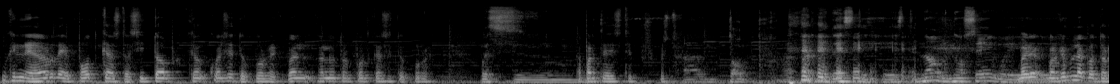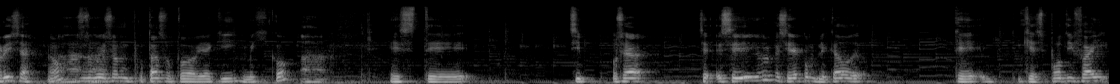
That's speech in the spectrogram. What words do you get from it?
un generador de podcast así top, ¿cu- ¿cuál se te ocurre? ¿Cuál, cuál otro podcast se te ocurre? Pues. mm, Aparte de este, por supuesto. Ah, top. Aparte de este, este. No, no sé, güey. Bueno, por ejemplo, la cotorriza, ¿no? Ajá, Esos güeyes son un putazo todavía aquí en México. Ajá. Este. Sí, o sea, se- se- yo creo que sería complicado de- que, que Spotify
